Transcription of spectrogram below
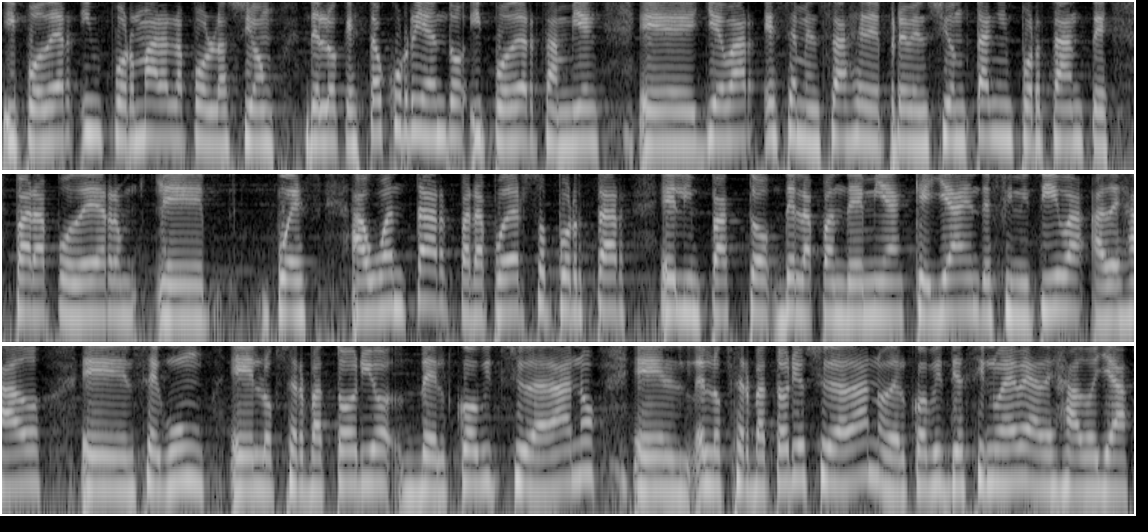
y poder informar a la población de lo que está ocurriendo y poder también eh, llevar ese mensaje de prevención tan importante para poder eh, pues aguantar para poder soportar el impacto de la pandemia que ya en definitiva ha dejado eh, según el observatorio del COVID ciudadano el, el observatorio ciudadano del COVID-19 ha dejado ya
